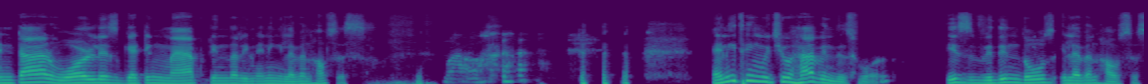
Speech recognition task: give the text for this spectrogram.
entire world is getting mapped in the remaining 11 houses Wow. anything which you have in this world is within those 11 houses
